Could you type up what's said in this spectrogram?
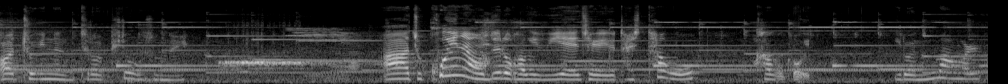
아 저기는 들어갈 필요가 없었네. 아 저 코인을 얻으러 가기 위해 제가 이거 다시 타고 가보고 있- 이런 망할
